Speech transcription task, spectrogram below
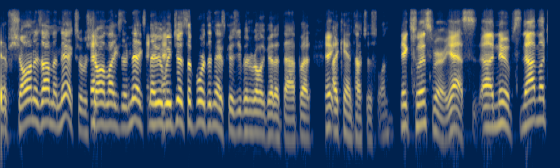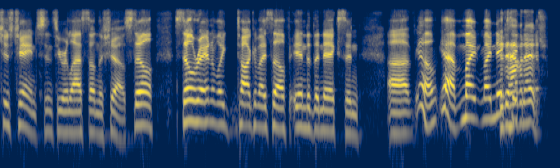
if Sean is on the Knicks or if Sean likes the Knicks, maybe we just support the Knicks because you've been really good at that. But Nick, I can't touch this one. Nick Swismer, yes. Uh, Noops, not much has changed since you were last on the show. Still, still randomly talking myself into the Knicks, and uh, you know, yeah, my my Knicks. To have an edge.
